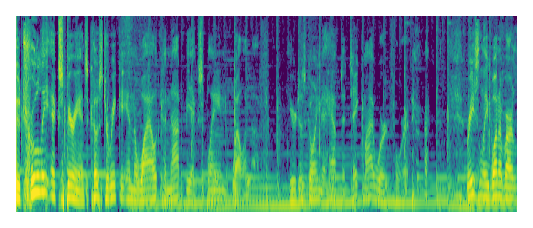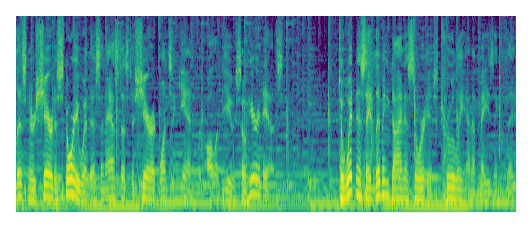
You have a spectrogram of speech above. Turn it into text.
To truly experience Costa Rica in the wild cannot be explained well enough. You're just going to have to take my word for it. Recently, one of our listeners shared a story with us and asked us to share it once again with all of you. So here it is. To witness a living dinosaur is truly an amazing thing.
